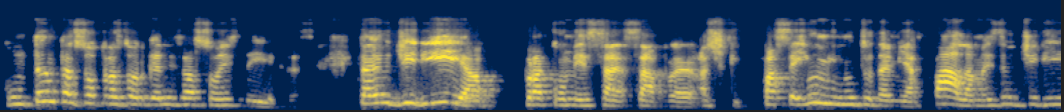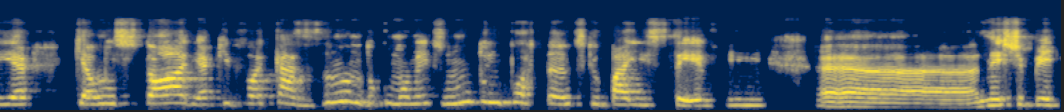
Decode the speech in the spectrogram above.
com tantas outras organizações negras. Então, eu diria, para começar essa, acho que passei um minuto da minha fala, mas eu diria que é uma história que foi casando com momentos muito importantes que o país teve uh, neste período.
